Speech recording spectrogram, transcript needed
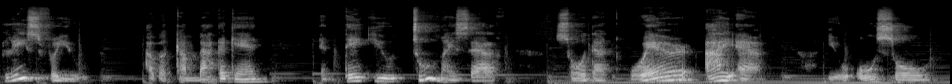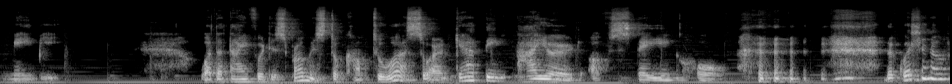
place for you, I will come back again and take you to myself so that where I am, you also may be. What a time for this promise to come to us who are getting tired of staying home. the question of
